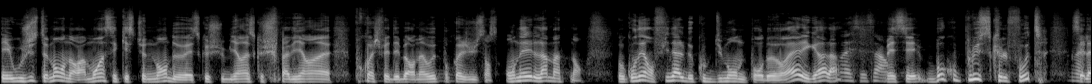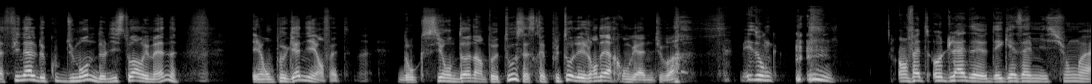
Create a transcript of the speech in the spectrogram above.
et où justement on aura moins ces questionnements de est-ce que je suis bien, est-ce que je suis pas bien, pourquoi je fais des burn-out, pourquoi j'ai du sens. On est là maintenant. Donc on est en finale de Coupe du Monde pour de vrai, les gars, là. Ouais, ça. Mais c'est beaucoup plus que le foot. C'est la finale de Coupe du Monde de l'histoire humaine. Et on peut gagner, en fait. Donc si on donne un peu tout, ça serait plutôt légendaire qu'on gagne, tu vois. Et donc, en fait, au-delà de- des gaz à émissions, euh,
